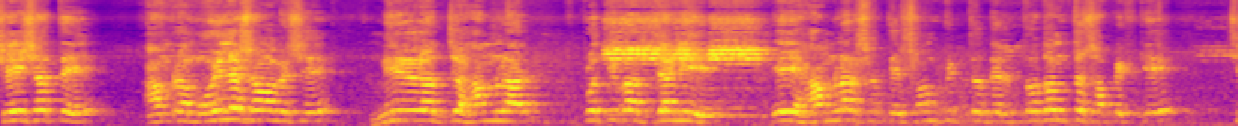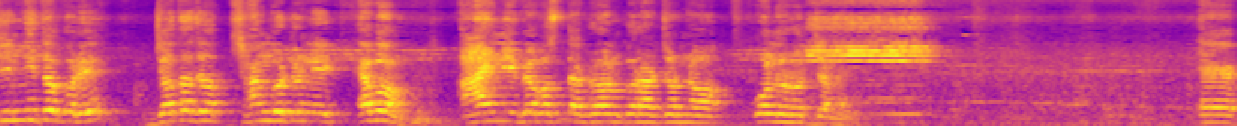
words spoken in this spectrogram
সেই সাথে আমরা মহিলা সমাবেশে নির্লজ্জ হামলার প্রতিবাদ জানিয়ে এই হামলার সাথে সম্পৃক্তদের তদন্ত সাপেক্ষে চিহ্নিত করে যথাযথ সাংগঠনিক এবং আইনি ব্যবস্থা গ্রহণ করার জন্য অনুরোধ জানাই। এক,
